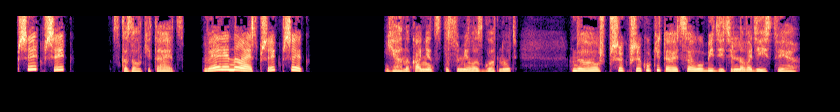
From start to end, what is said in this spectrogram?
«Пшик-пшик», — сказал китаец. «Very nice, пшик-пшик». Я наконец-то сумела сглотнуть. Да уж, пшик-пшик у китайца убедительного действия.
